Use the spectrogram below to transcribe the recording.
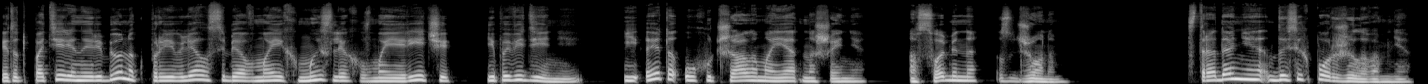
этот потерянный ребенок проявлял себя в моих мыслях, в моей речи и поведении, и это ухудшало мои отношения, особенно с Джоном. Страдание до сих пор жило во мне.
